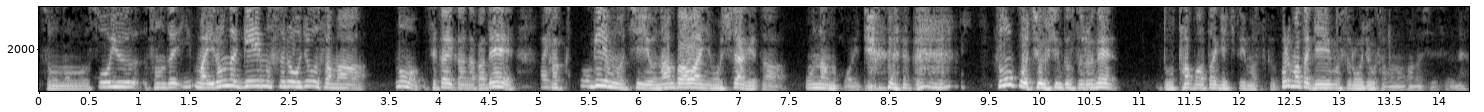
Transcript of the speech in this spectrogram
その、そういう存在、まあ、いろんなゲームするお嬢様の世界観の中で、はい。格闘ゲームの地位をナンバーワンに押し上げた女の子がいて、その子を中心とするね、ドタバタ劇といいますか、これまたゲームするお嬢様のお話ですよね。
